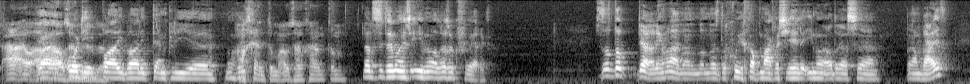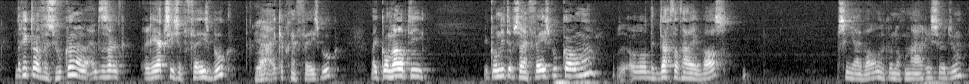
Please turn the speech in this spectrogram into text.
eh, AL, Ja, Ordi, Body, Templi, eh, nog iets. Agentum, oud-agentum. Dat zit helemaal in zijn e-mailadres ook verwerkt. Dus dat, dat, ja, dan nou, dan, dan is het een goede grap maken als je je hele e-mailadres eh eraan wijdt. Dan ging ik toch even zoeken en toen zag ik reacties op Facebook. Ja. Ja. ik heb geen Facebook. Maar ik kon wel op die... Ik kon niet op zijn Facebook komen, want ik dacht dat hij er was. Misschien jij wel, dan kun ik nog na research doen.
